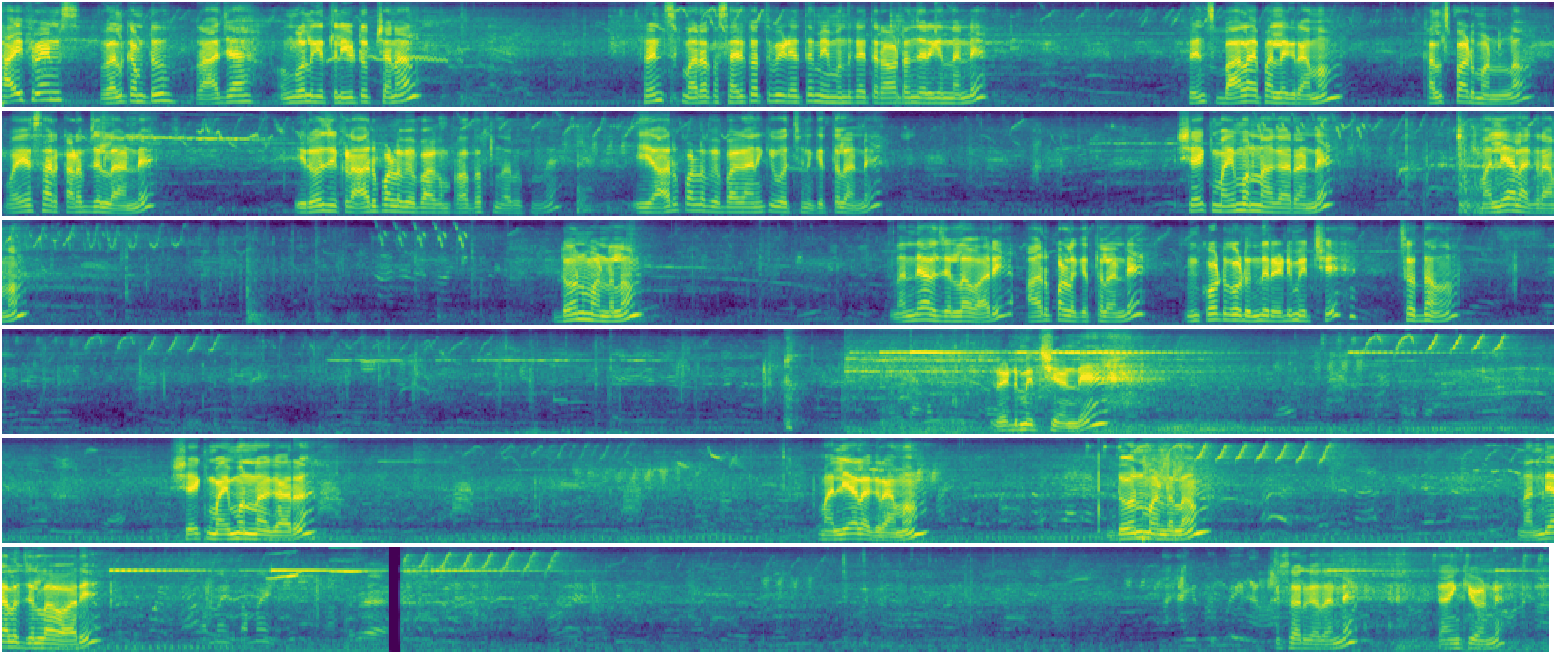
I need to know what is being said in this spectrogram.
Hi friends welcome to Raja Ongolu Geethalu YouTube channel. Friends మరొక సరికొత్త video అయితే మీ ముందుకైతే రావడం జరిగిందండి. ఫ్రెండ్స్ బాలాయపల్లి గ్రామం కల్స్పాడు మండలం వైఎస్ఆర్ కడప జిల్లా అండి. ఈరోజు ఇక్కడ ఆరుపళ్ళ విభాగం ప్రదర్శన జరుగుతుంది. ఈ ఆరుపళ్ళ విభాగానికి వచ్చిన గిత్తలండి షేక్ మైమున్నా గారు అండి మల్యాల గ్రామం డోన్ మండలం నంద్యాల జిల్లా వారి ఆరుపళ్ళ గిత్తలండి. ఇంకోటి కూడా ఉంది రెడీ మిర్చి. చూద్దాము రెడ్ మిర్చి అండి. షేక్ మైమున్నా గారు. మల్యాల గ్రామం. డోన్ మండలం నంద్యాల జిల్లా వారి. చూసారు కదండి? థ్యాంక్ యూ అండి.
